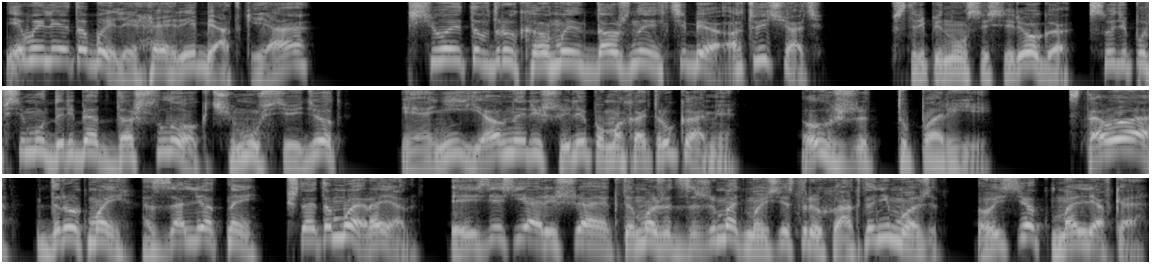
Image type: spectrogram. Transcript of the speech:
Не вы ли это были, э, ребятки, а? «Чего это вдруг мы должны тебе отвечать?» Встрепенулся Серега. Судя по всему, до ребят дошло, к чему все идет, и они явно решили помахать руками. Ух же тупари! «С того, друг мой, залетный, что это мой район, и здесь я решаю, кто может зажимать мою сеструху, а кто не может. Усек, малявка!»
